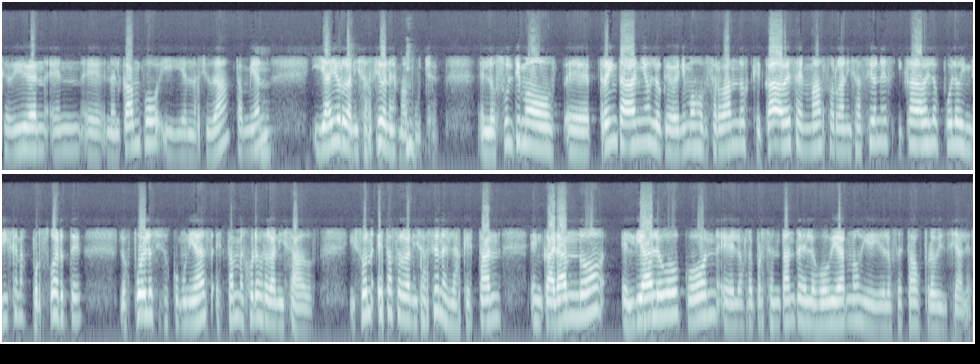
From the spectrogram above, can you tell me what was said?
que viven en, eh, en el campo y en la ciudad también, y hay organizaciones mapuche. En los últimos eh, 30 años lo que venimos observando es que cada vez hay más organizaciones y cada vez los pueblos indígenas, por suerte, los pueblos y sus comunidades están mejor organizados. Y son estas organizaciones las que están encarando el diálogo con eh, los representantes de los gobiernos y de los estados provinciales,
